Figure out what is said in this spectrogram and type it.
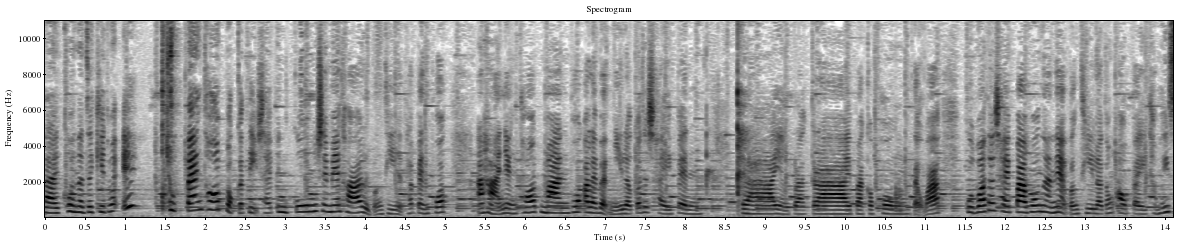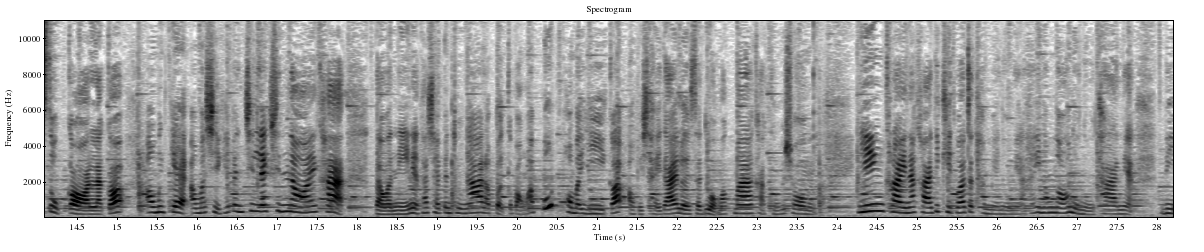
หลายคนอาจจะคิดว่า เอ๊ะ ชุบแป้งทอดปกติใช้เป็นกุ้งใช่ไหมคะ หรือบางทีเนี่ยถ้าเป็นพวกอาหารอย่างทอดมัน พวกอะไรแบบนี้เราก็จะใช้เป็น ปลาอย่างปลากรายปลากระพง แต่ว่าคุณว่าถ้าใช้ปลาพวกนั้นเนี่ยบางทีเราต้องเอาไปทำให้สุกก่อน แล้วก็เอามาแกะเอามาฉีกให้เป็นชิ้นเล็กชิ้นน้อยค่ะ แต่วันนี้เนี่ยถ้าใช้เป็นทูน่าเราเปิดกระป๋องมาปุ๊บพอมายีก็เอาไปใช้ได้เลยสะดวกมากๆค่ะคุณผู้ชม ยิ่งใครนะคะที่คิดว่าจะทำเมนูเนี้ยให้น้องๆหนูๆทานเนี่ยดี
